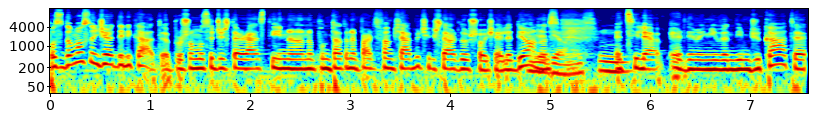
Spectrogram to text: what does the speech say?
Po sidomos në gjëra delikate, për shembull siç ishte rasti në në puntatën e parë të fan klubit që kishte ardhur shoqja e Ledionës, mm. e cila erdhi me një vendim gjykate,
